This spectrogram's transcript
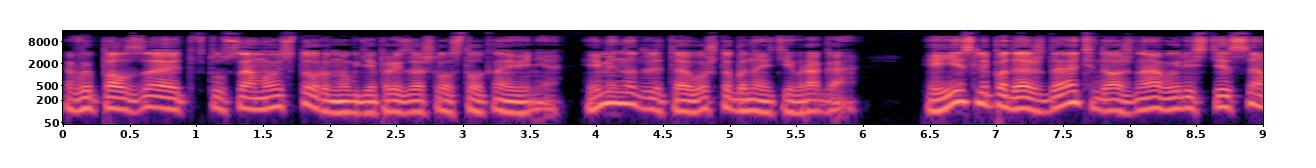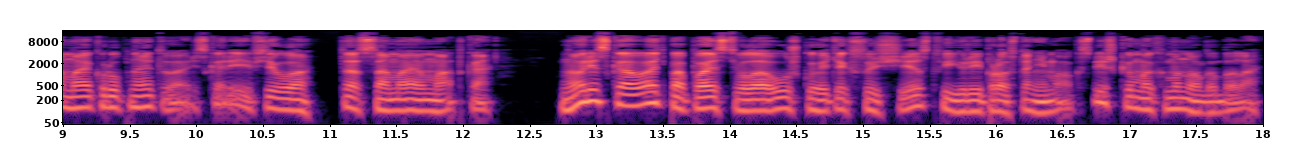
выползают в ту самую сторону, где произошло столкновение, именно для того, чтобы найти врага. И если подождать, должна вылезти самая крупная тварь, скорее всего, та самая матка. Но рисковать попасть в ловушку этих существ Юрий просто не мог, слишком их много было.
